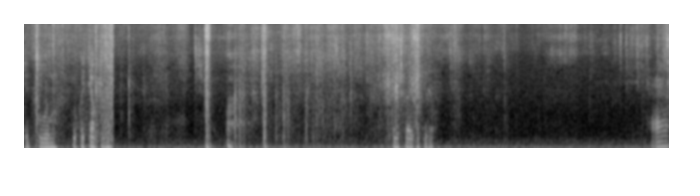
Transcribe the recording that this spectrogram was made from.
จุดพูนลูกกระจอกนะค่อยๆกันทีเดียวครับ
